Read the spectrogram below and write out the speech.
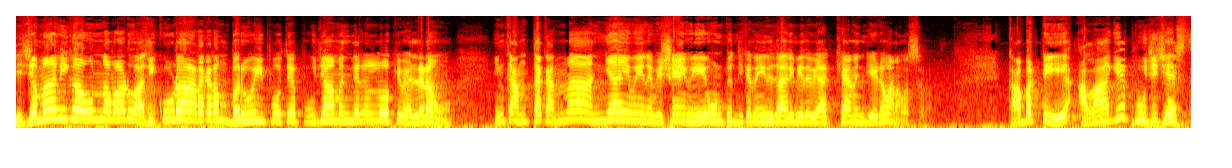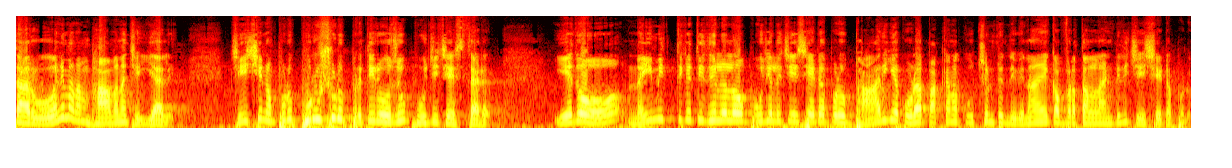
యజమానిగా ఉన్నవాడు అది కూడా అడగడం బరువైపోతే పూజా మందిరంలోకి వెళ్ళడం. ఇంకా అంతకన్నా అన్యాయమైన విషయం ఏముంటుంది ఇక నేను దాని మీద వ్యాఖ్యానం చేయడం అనవసరం. కాబట్టి అలాగే పూజ చేస్తారు అని మనం భావన చెయ్యాలి. చేసినప్పుడు పురుషుడు ప్రతిరోజు పూజ చేస్తాడు. ఏదో నైమిత్తిక తిథులలో పూజలు చేసేటప్పుడు భార్య కూడా పక్కన కూర్చుంటుంది వినాయక వ్రతం లాంటిది చేసేటప్పుడు.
